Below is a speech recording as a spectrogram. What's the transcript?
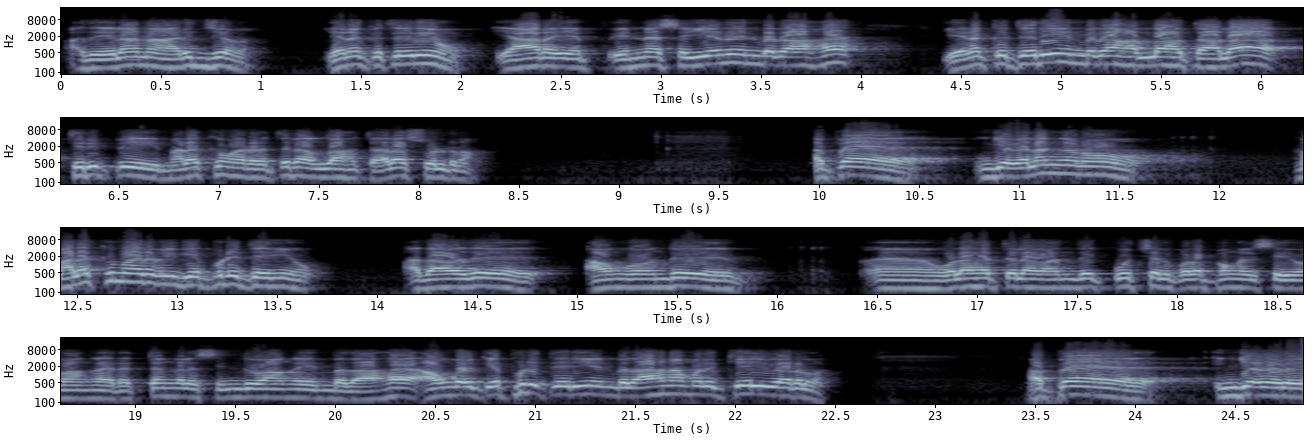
அதையெல்லாம் நான் அறிஞ்சவன். எனக்கு தெரியும் யாரை எப்- என்ன செய்யணும் என்பதாக எனக்கு தெரியும் என்பதாக அல்லாஹ் தாலா திருப்பி மலக்குமாரத்தில் அல்லாஹ் தாலா சொல்றான். அப்ப இங்க விளங்கணும் மலக்குமார்களுக்கு எப்படி தெரியும்? அதாவது அவங்க வந்து உலகத்துல வந்து கூச்சல் குழப்பங்கள் செய்வாங்க ரத்தங்களை சிந்துவாங்க என்பதாக அவங்களுக்கு எப்படி தெரியும் என்பதாக நம்மளுக்கு கேள்வி வரலாம். அப்ப இங்க ஒரு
